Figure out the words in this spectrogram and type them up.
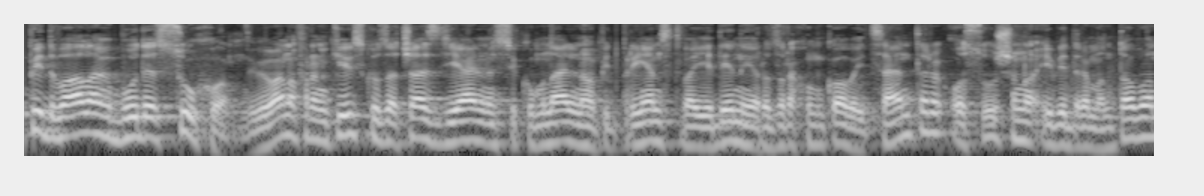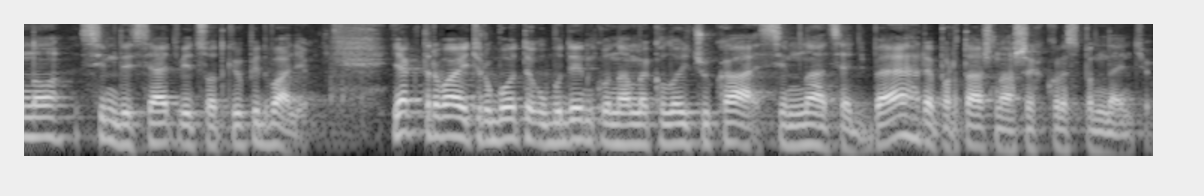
підвалах буде сухо. В Івано-Франківську за час діяльності комунального підприємства Єдиний розрахунковий центр осушено і відремонтовано 70% підвалів. Як тривають роботи у будинку на Миколайчука 17Б, репортаж наших кореспондентів.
